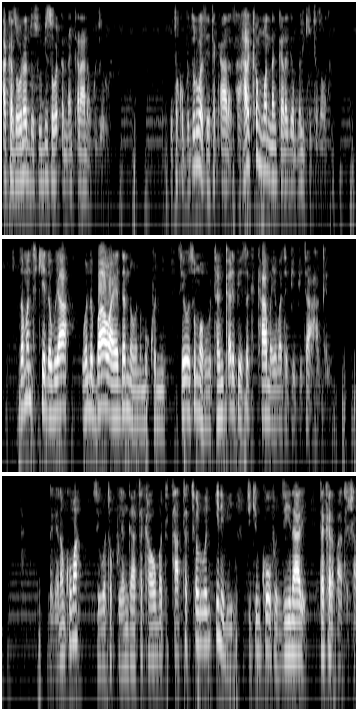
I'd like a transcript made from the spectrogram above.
aka zaunar da su bisa waɗannan ƙananan kujeru. Ita ku budurwa sai ta karasa har kan wannan karagar mulki ta zauna. Zaman take da wuya wani bawa ya danna wani mukunni sai wasu mahutan ƙarfe suka kama yi mata fifita a hankali. Daga nan kuma sai wata kuyanga ta kawo mata tataccen ruwan inibi cikin kofin zinare ta karɓa ta sha.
